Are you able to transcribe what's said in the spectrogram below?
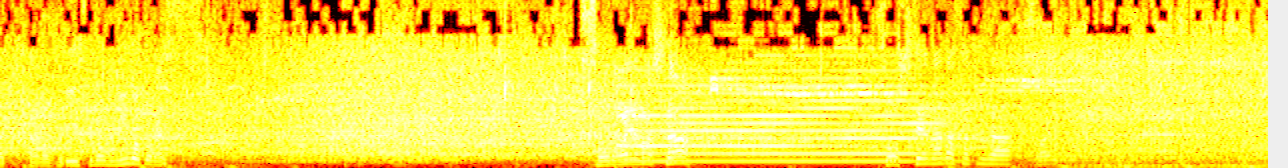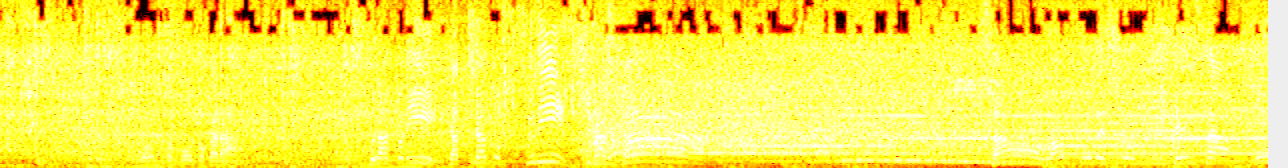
秋田のフリースローも見事です。揃えました。そして長崎が最後。フロントコートから。ブラントリーキャッチアンドスリーきました。さあワンポゼッション2点差。今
